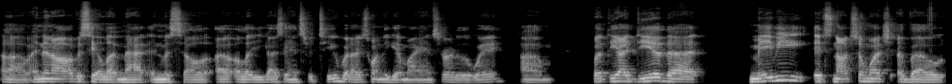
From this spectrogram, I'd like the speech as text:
Um, and then I'll, obviously I'll let Matt and Marcel, I'll, I'll let you guys answer too. But I just wanted to get my answer out of the way. Um, but the idea that maybe it's not so much about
